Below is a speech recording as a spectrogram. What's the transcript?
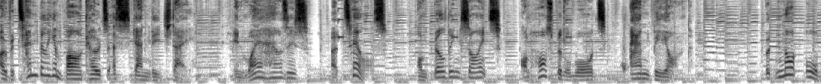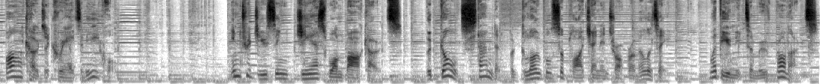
Over 10 billion barcodes are scanned each day in warehouses, at tills, on building sites, on hospital wards, and beyond. But not all barcodes are created equal. Introducing GS1 barcodes, the gold standard for global supply chain interoperability. Whether you need to move products,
